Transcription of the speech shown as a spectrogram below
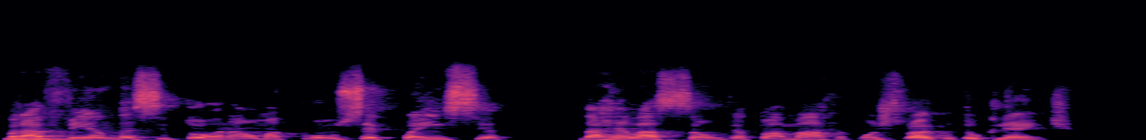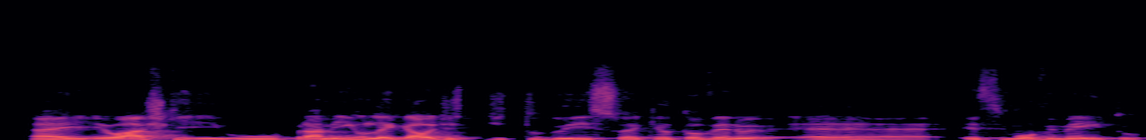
Para a uhum. venda se tornar uma consequência da relação que a tua marca constrói com o teu cliente. É, eu acho que para mim o legal de, de, tudo isso é que eu estou vendo é, esse movimento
